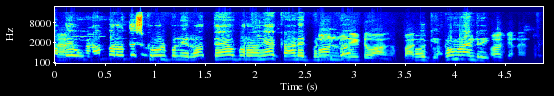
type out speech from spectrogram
அப்படியே உங்க நம்பர் வந்து ஸ்க்ரோல் பண்ணிடுறோம். தேவைப்படுறவங்க கான்டாக்ட் ஃபோன் பண்ணிட்டு வாங்க. ஓகே ரொம்ப நன்றி. ஓகே நன்றி.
